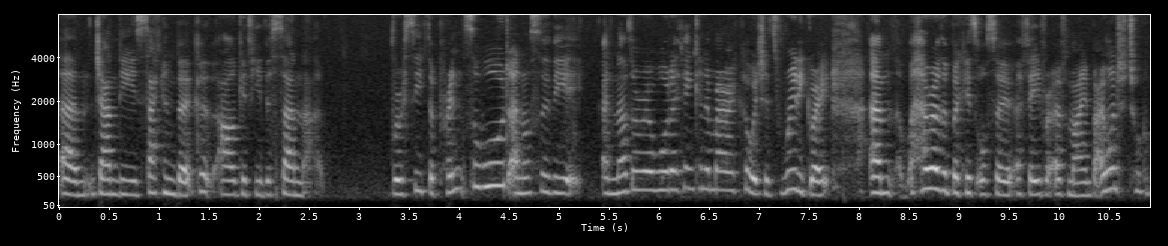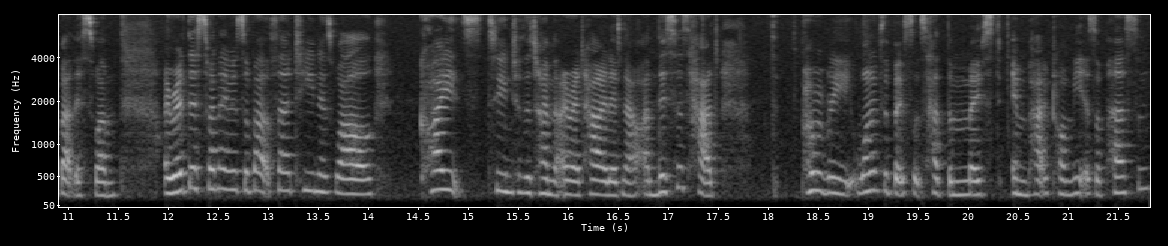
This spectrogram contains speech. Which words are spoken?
um, Jandy's second book, I'll Give You the Sun, received the Printz Award and also the another award I think in America, which is really great. Um, her other book is also a favourite of mine, but I want to talk about this one. I read this when I was about thirteen as well, quite soon to the time that I read How I Live Now, and this has had th- probably one of the books that's had the most impact on me as a person.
